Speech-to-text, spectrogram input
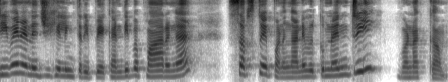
டிவைன் எனர்ஜி ஹீலிங் தெரப்பியை கண்டிப்பாக பாருங்கள் சப்ஸ்கிரைப் பண்ணுங்கள் அனைவருக்கும் நன்றி. வணக்கம்.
